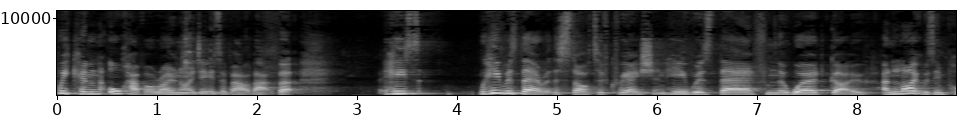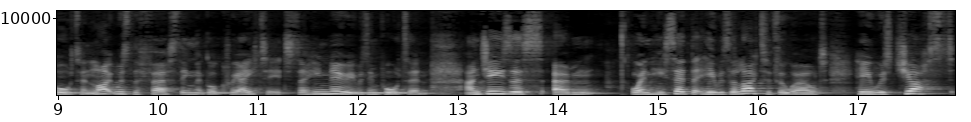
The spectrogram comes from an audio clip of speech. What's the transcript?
we can all have our own ideas about that, but he's, he was there at the start of creation. He was there from the word go. And light was important. Light was the first thing that God created, so he knew it was important. And Jesus, um, when he said that he was the light of the world, he was just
